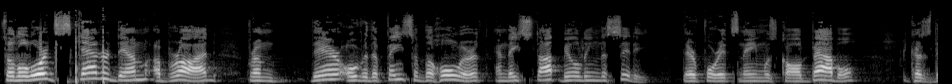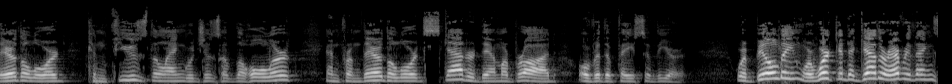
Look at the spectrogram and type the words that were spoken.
So the Lord scattered them abroad from there over the face of the whole earth, and they stopped building the city. Therefore, its name was called Babel, because there the Lord confused the languages of the whole earth, and from there the Lord scattered them abroad over the face of the earth. We're building, we're working together, everything's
